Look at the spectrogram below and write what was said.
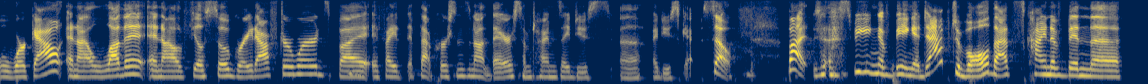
will work out and I'll love it and I'll feel so great afterwards. But if I if that person's not there, sometimes I do uh, I do skip. So, but speaking of being adaptable, that's kind of been the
